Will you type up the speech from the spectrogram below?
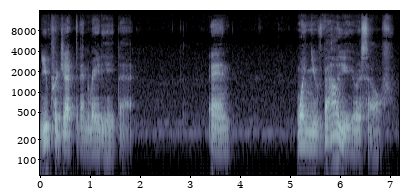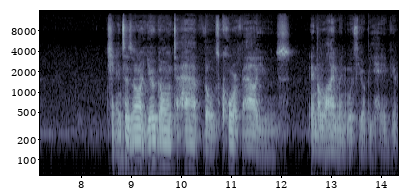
you project and radiate that. And when you value yourself, chances are you're going to have those core values in alignment with your behavior.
